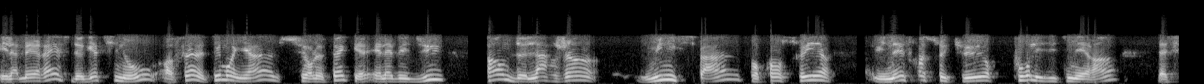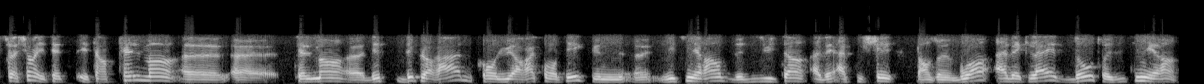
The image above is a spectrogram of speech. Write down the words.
Et la mairesse de Gatineau a fait un témoignage sur le fait qu'elle avait dû prendre de l'argent municipal pour construire une infrastructure pour les itinérants la situation était, étant tellement euh, euh, tellement euh, déplorable qu'on lui a raconté qu'une itinérante de 18 ans avait accouché dans un bois avec l'aide d'autres itinérants.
